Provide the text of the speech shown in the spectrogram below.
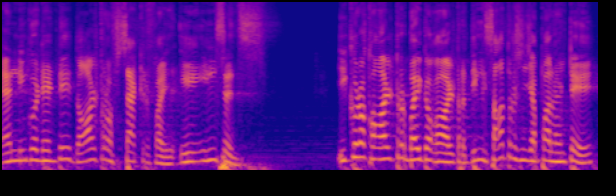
అండ్ ఇంకోటి ఏంటి? The altar of sacrifice incense ఇక్కడ ఒక ఆల్టర్ బయట ఒక ఆల్టర్ దీనికి సాదృశ్యం చెప్పాలంటే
